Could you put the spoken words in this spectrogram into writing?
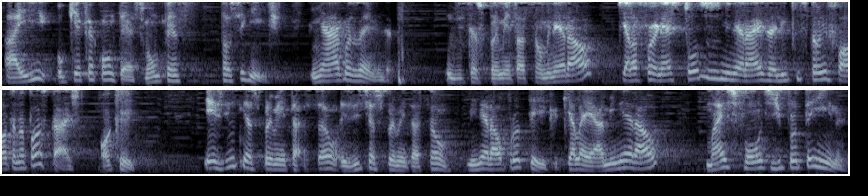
aí o que que acontece? Vamos pensar o seguinte: em águas ainda existe a suplementação mineral, que ela fornece todos os minerais ali que estão em falta na pastagem. Ok. Existe a suplementação, existe a suplementação mineral proteica, que ela é a mineral mais fonte de proteína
